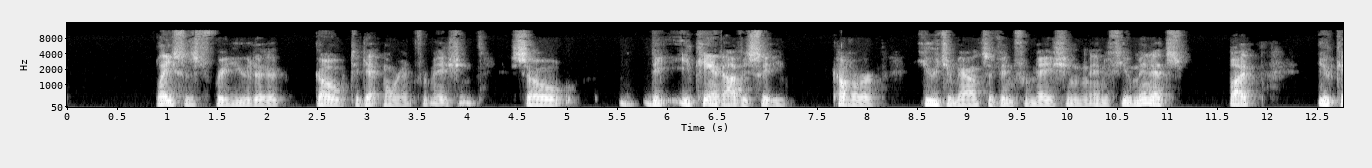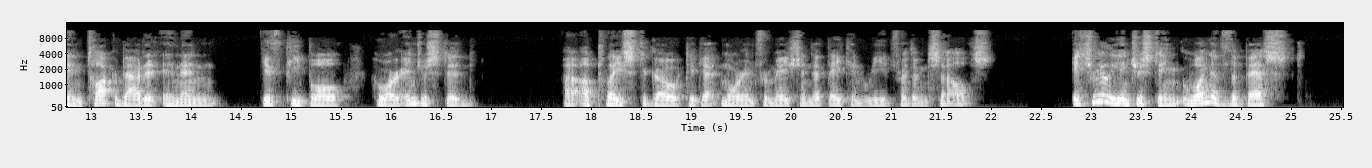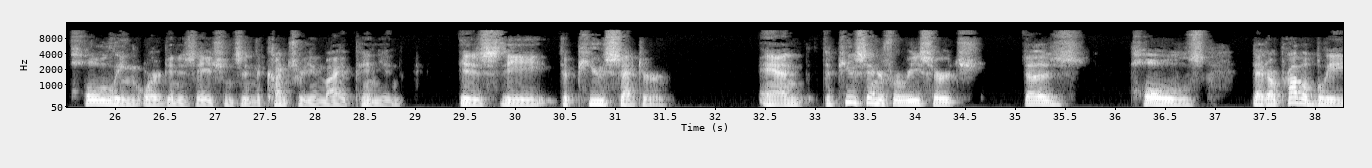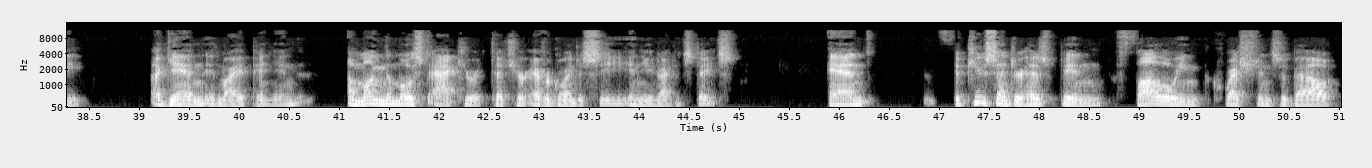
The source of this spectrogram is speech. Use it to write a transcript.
places for you to go to get more information. So the, you can't obviously cover huge amounts of information in a few minutes, but you can talk about it and then give people who are interested uh, a place to go to get more information that they can read for themselves. It's really interesting. One of the best polling organizations in the country, in my opinion, is the, the Pew Center. And the Pew Center for Research does polls that are probably, again, in my opinion, among the most accurate that you're ever going to see in the United States. And the Pew Center has been following questions about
